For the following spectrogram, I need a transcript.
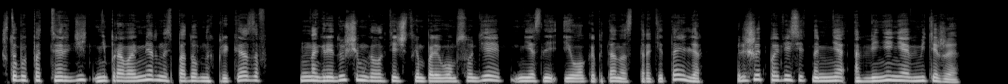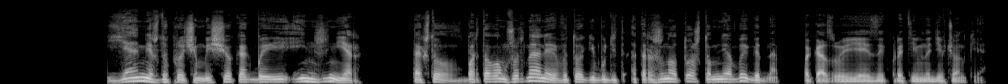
«Чтобы подтвердить неправомерность подобных приказов на грядущем галактическом полевом суде, если его капитан Страти Тайлер решит повесить на меня обвинение в мятеже». «Я, между прочим, еще как бы и инженер, так что в бортовом журнале в итоге будет отражено то, что мне выгодно, показываю я язык противной девчонки.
